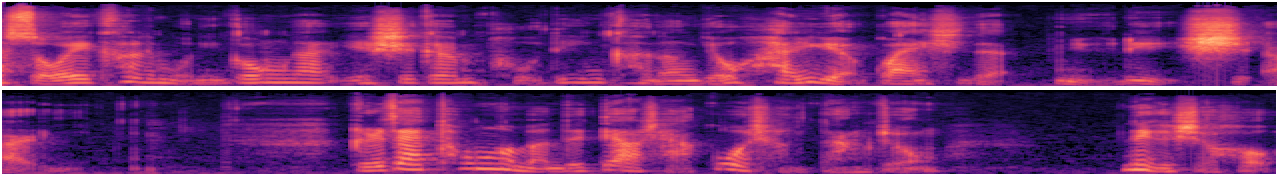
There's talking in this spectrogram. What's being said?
所谓克里姆林宫呢，也是跟普丁可能有很远关系的女律师而已。可是，在通俄门的调查过程当中，那个时候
